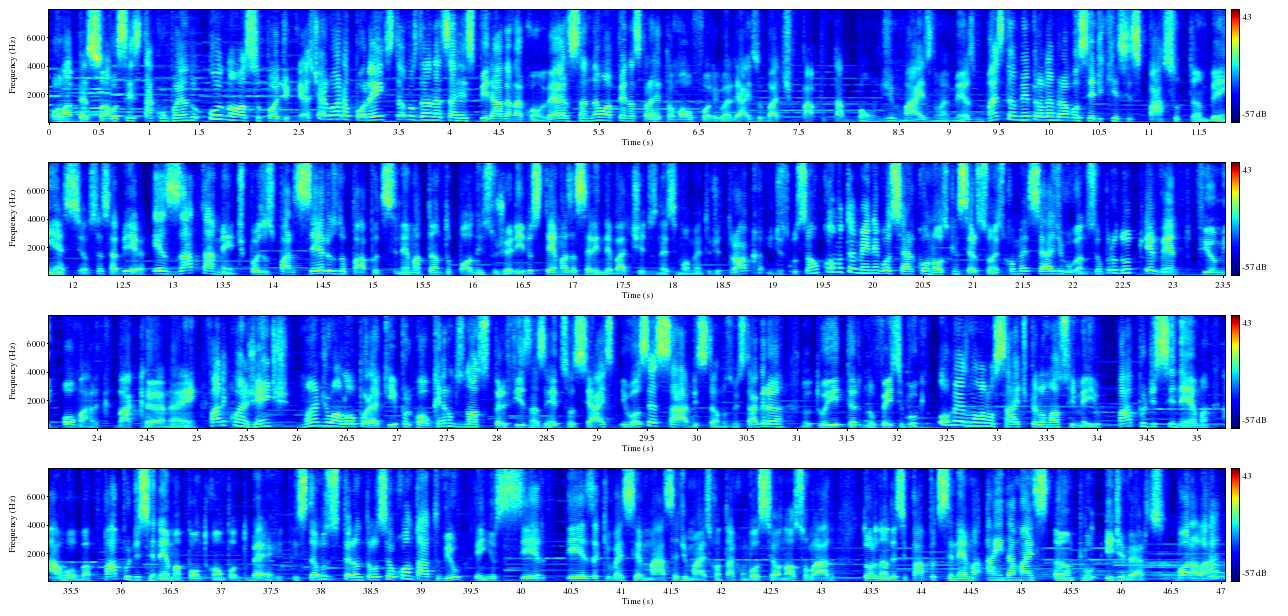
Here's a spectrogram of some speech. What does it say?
Olá pessoal, você está acompanhando o nosso podcast. Agora, porém, estamos dando essa respirada na conversa, não apenas para retomar o fôlego. Aliás, o bate-papo tá bom demais, não é mesmo? Mas também para lembrar você de que esse espaço também é seu. Você sabia? Exatamente, pois os parceiros do Papo de Cinema tanto podem sugerir os temas a serem debatidos nesse momento de troca e discussão, como também negociar conosco inserções comerciais divulgando seu produto, evento, filme ou marca. Bacana, hein? Fale com a gente, mande um alô por aqui por qualquer um dos nossos perfis nas redes sociais e você sabe sabe, estamos no Instagram, no Twitter, no Facebook ou mesmo lá no site pelo nosso e-mail papodecinema@papodecinema.com.br. Estamos esperando pelo seu contato, viu? Tenho certeza que vai ser massa demais contar com você ao nosso lado, tornando esse papo de cinema ainda mais amplo e diverso. Bora lá?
